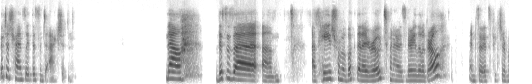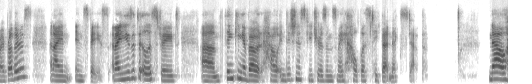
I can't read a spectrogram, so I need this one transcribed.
We have to translate this into action. Now, this is a, um, a page from a book that I wrote when I was a very little girl. And so it's a picture of my brothers and I in, in space. And I use it to illustrate um, thinking about how Indigenous futurisms might help us take that next step. Now,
